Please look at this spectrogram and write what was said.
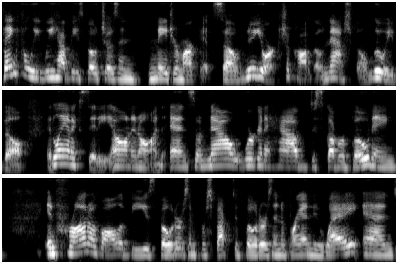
thankfully we have these boat shows in major markets. So new york chicago nashville louisville atlantic city on and on. And so now we're going to have discover boating in front of all of these boaters and prospective boaters in a brand new way. And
